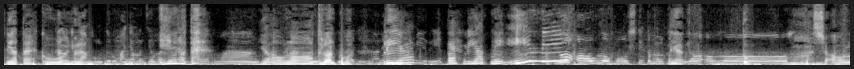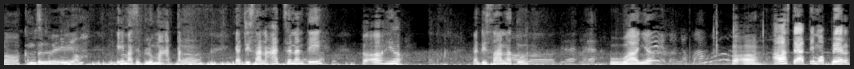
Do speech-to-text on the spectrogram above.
Lihat teh, Kalau di kampung tuh rumahnya mencil-mencil. Ini loh, aja, Teh. teman. Ya Tuh, Allah, duluan buah. ada Lihat. Teh, lihat nih ini. Ya Allah Gusti teman-teman. Ya Allah. Tuh. Masya Allah, penting gembele. ya. Ini masih belum mateng. Yang di sana aja nanti. Heeh, yuk. Yang di sana tuh Allah, Dek, Lek. banyak. Banyak banget. Heeh. Awas hati-hati mobil.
